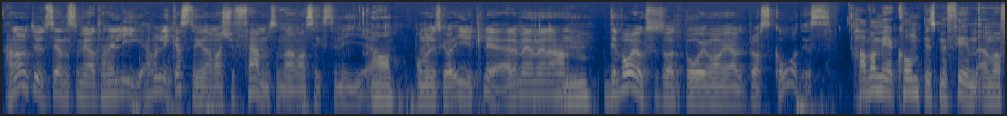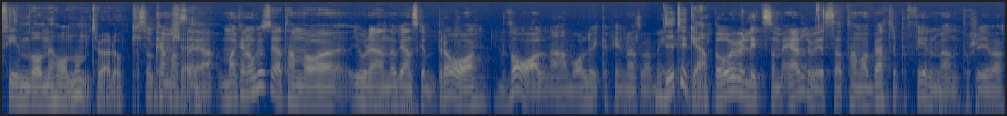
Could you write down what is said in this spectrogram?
Han har ett utseende som gör att han är lika, han var lika snygg när han var 25 som när han var 69. Ja. Om man nu ska vara ytlig. Eller men jag menar, han, Det var ju också så att Bowie var en jävligt bra skådis. Han var mer kompis med film än vad film var med honom, tror jag dock. Så kan man säga. Man kan också säga att han var, gjorde ändå ganska bra val när han valde vilka filmer han skulle vara med i. Det tycker jag. Bowie är väl lite som Elvis, att han var bättre på film än på skiva.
